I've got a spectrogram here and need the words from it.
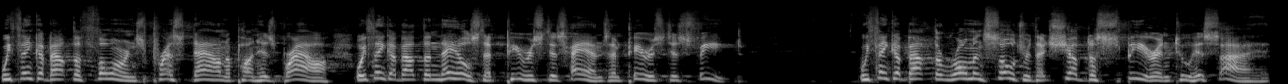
We think about the thorns pressed down upon his brow. We think about the nails that pierced his hands and pierced his feet. We think about the Roman soldier that shoved a spear into his side.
